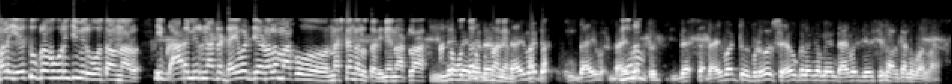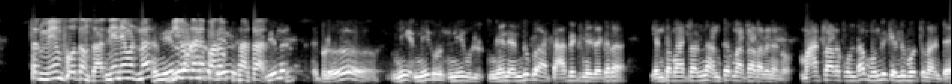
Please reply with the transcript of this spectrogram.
మళ్ళీ యేసు ప్రభు గురించి మీరు పోతా ఉన్నారు. ఇప్పుడు ఆడ మీరు అట్లా డైవర్ట్ చేయడం వల్ల మాకు నష్టం కలుగుతుంది. నేను అట్లా. డైవర్ట్. డైవర్ట్ ఇప్పుడు సేవకులంగా మేము డైవర్ట్ చేసి నరకాను వల్ల సార్ మేము పోతాం సార్ నేనేమంటున్నా దేవుడు అనే పదం సార్ సార్ ఇప్పుడు నీ నీకు నేను ఎందుకు ఆ టాపిక్ నీ దగ్గర ఎంత మాట్లాడినా అంతే మాట్లాడాలి నేను మాట్లాడకుండా ముందుకు ఎందుకు పోతున్నా అంటే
